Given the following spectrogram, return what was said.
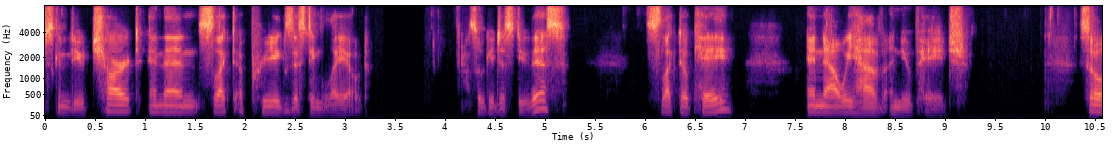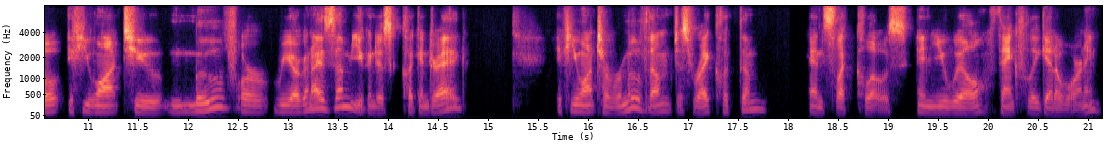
just gonna do chart and then select a pre-existing layout. So we could just do this, select okay. And now we have a new page. So if you want to move or reorganize them, you can just click and drag. If you want to remove them, just right click them and select close and you will thankfully get a warning.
